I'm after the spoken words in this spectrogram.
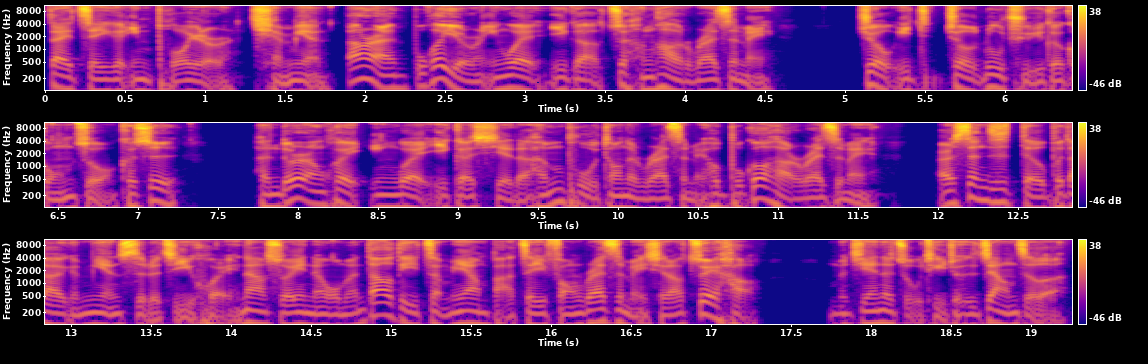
在这个 employer 前面？当然不会有人因为一个最很好的 resume 就一就录取一个工作，可是很多人会因为一个写的很普通的 resume 或不够好的 resume。而甚至得不到一个面试的机会。那所以呢，我们到底怎么样把这一封 resume 写到最好？我们今天的主题就是这样子了。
